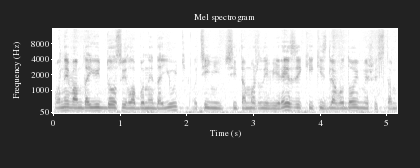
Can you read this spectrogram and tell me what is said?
Вони вам дають дозвіл або не дають, оцінюють всі там можливі ризики, якісь для водойми, щось там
